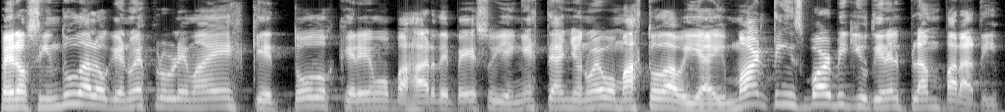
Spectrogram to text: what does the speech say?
pero sin duda lo que no es problema es que todos queremos bajar de peso y en este año nuevo más todavía. Y Martins Barbecue tiene el plan para ti.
